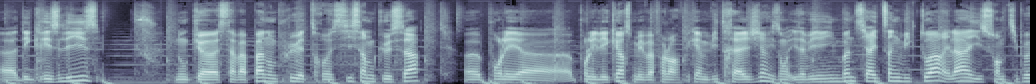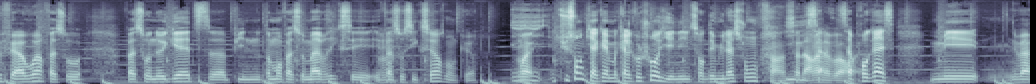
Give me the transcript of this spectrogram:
Euh, des Grizzlies. Donc euh, ça va pas non plus être si simple que ça euh, pour, les, euh, pour les Lakers, mais il va falloir quand même vite réagir. Ils, ont, ils avaient une bonne série de 5 victoires et là ils se sont un petit peu fait avoir face aux, face aux Nuggets, euh, puis notamment face aux Mavericks et, et Mm. face aux Sixers. Donc euh, il- tu sens qu'il y a quand même quelque chose, il y a une, une sorte d'émulation. enfin, ça n'a rien à voir. Ça ouais. progresse, mais va,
